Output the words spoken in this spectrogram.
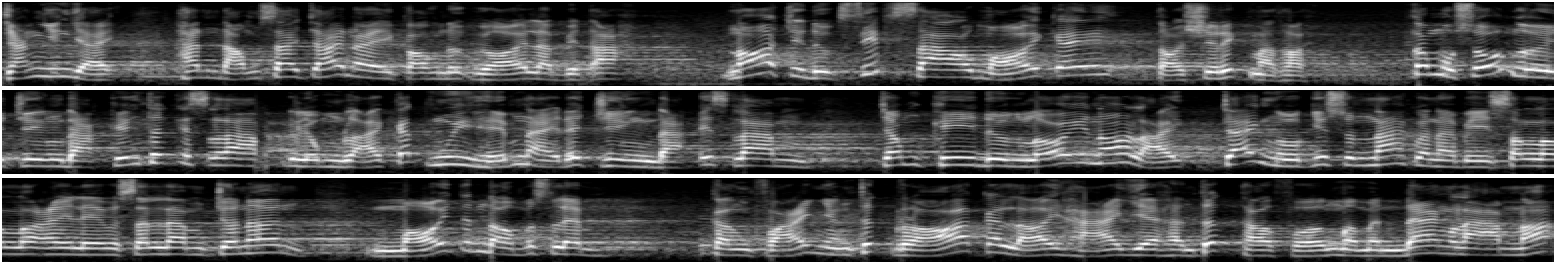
Chẳng những vậy, hành động sai trái này còn được gọi là bid'ah. Nó chỉ được xếp sau mỗi cái tội shirik mà thôi có một số người truyền đạt kiến thức Islam, dùng lại cách nguy hiểm này để truyền đạt Islam, trong khi đường lối nó lại trái ngược với sunnah của Nabi sallallahu alaihi wasallam. Cho nên, mỗi tín đồ Muslim cần phải nhận thức rõ cái lợi hại về hình thức thờ phượng mà mình đang làm nó,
